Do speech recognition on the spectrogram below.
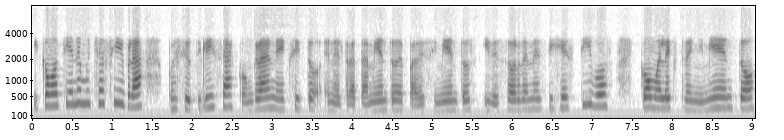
Y como tiene mucha fibra, pues se utiliza con gran éxito en el tratamiento de padecimientos y desórdenes digestivos como el estreñimiento,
